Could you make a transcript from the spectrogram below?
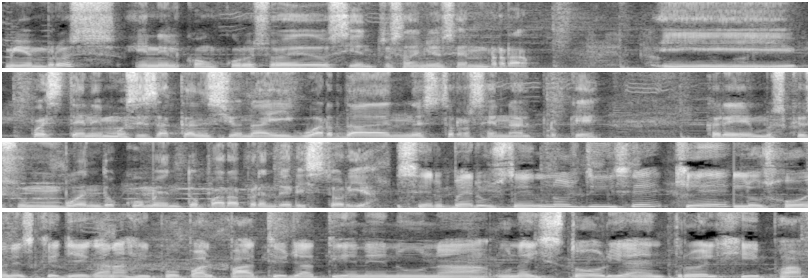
miembros, en el concurso de 200 años en rap. Y pues tenemos esa canción ahí guardada en nuestro arsenal porque creemos que es un buen documento para aprender historia. Cerver, usted nos dice que los jóvenes que llegan a Hip Hop al patio ya tienen una, una historia dentro del hip hop.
